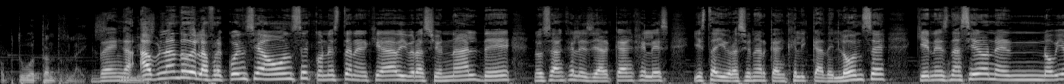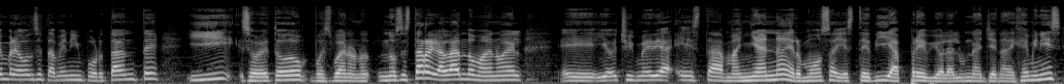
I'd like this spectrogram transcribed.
obtuvo tantos likes. Venga, hablando de la frecuencia 11 con esta energía vibracional de los ángeles y arcángeles y esta vibración arcangélica del 11, quienes nacieron en noviembre 11 también importante y sobre todo, pues bueno, no- nos está regalando Manuel eh, y ocho y media esta mañana hermosa y este día previo a la luna llena de Géminis,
